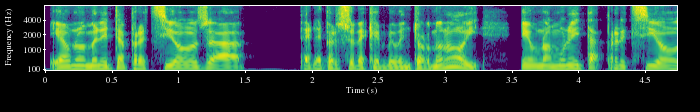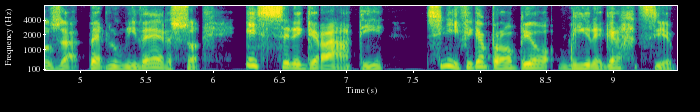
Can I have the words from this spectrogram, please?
è una moneta preziosa per le persone che abbiamo intorno a noi, è una moneta preziosa per l'universo. Essere grati significa proprio dire grazie.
